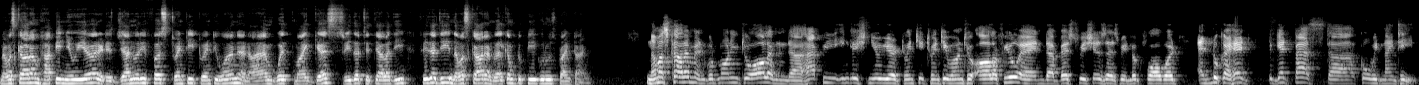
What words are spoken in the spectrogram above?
Namaskaram, Happy New Year. It is January 1st, 2021, and I am with my guest Sridhar Chityalaji. Sridharji, Namaskar and welcome to PGurus Prime Time. Namaskaram and good morning to all, and uh, happy English New Year 2021 to all of you, and uh, best wishes as we look forward and look ahead to get past uh, COVID 19.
